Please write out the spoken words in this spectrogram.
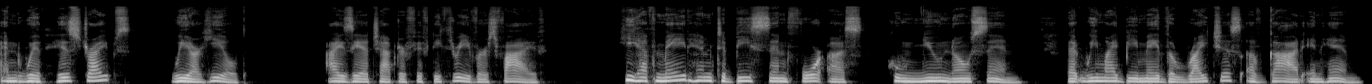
and with His stripes we are healed. Isaiah chapter 53, verse 5. He hath made him to be sin for us who knew no sin that we might be made the righteous of God in him.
